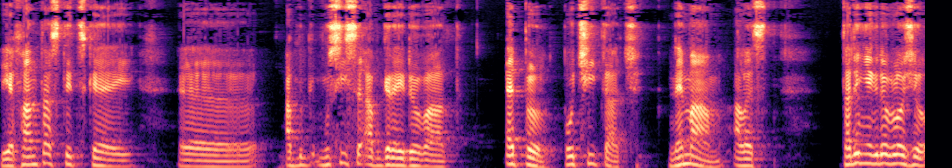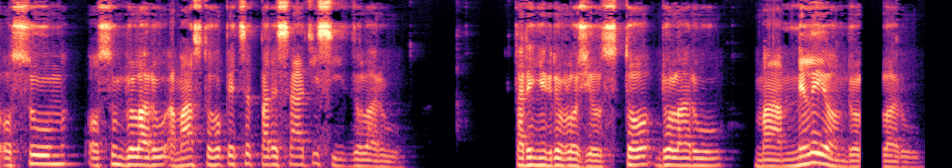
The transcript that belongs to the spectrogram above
je fantastický, eh, up, musí se upgradeovat. Apple, počítač, nemám, ale tady někdo vložil 8, 8 dolarů a má z toho 550 tisíc dolarů. Tady někdo vložil 100 dolarů, má milion dolarů.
